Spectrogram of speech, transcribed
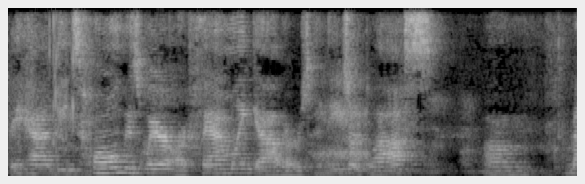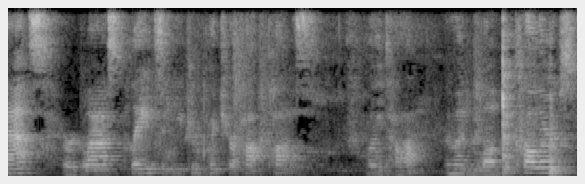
They had these, home is where our family gathers and these are glass um, mats or glass plates that you can put your hot pots on top. And I love the colors.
